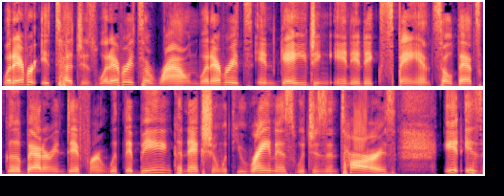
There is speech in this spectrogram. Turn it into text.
whatever it touches, whatever it's around, whatever it's engaging in, it expands. So that's good, bad, or indifferent. With it being in connection with Uranus, which is in Taurus, it is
